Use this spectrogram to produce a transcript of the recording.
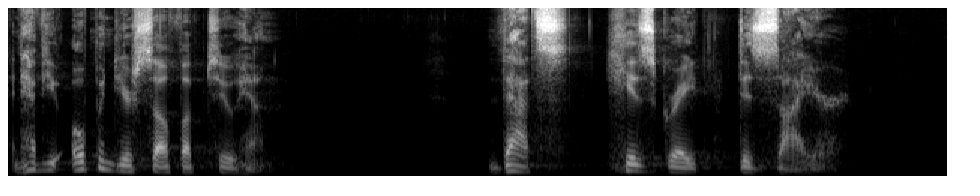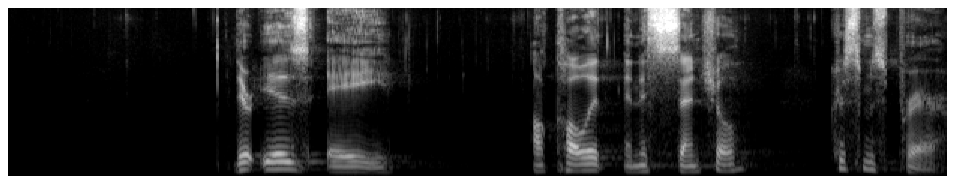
And have you opened yourself up to Him? That's His great desire. There is a I'll call it an essential Christmas prayer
